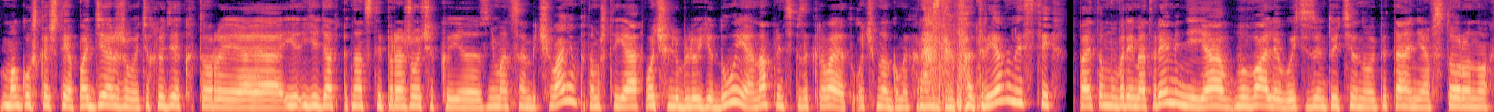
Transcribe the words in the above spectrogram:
Могу сказать, что я поддерживаю этих людей, которые э, едят 15-й пирожочек и занимаются самобичеванием, потому что я очень люблю еду, и она, в принципе, закрывает очень много моих разных потребностей. Поэтому время от времени я вываливаюсь из интуитивного питания в сторону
